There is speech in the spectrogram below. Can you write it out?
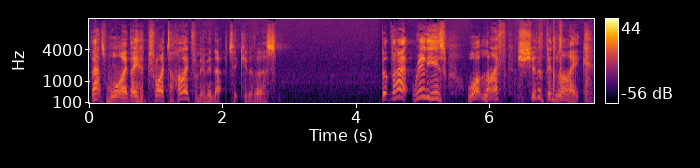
that's why they had tried to hide from him in that particular verse. But that really is what life should have been like.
